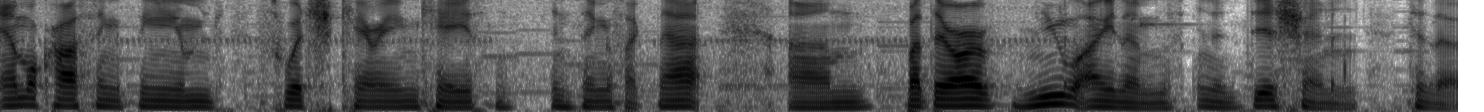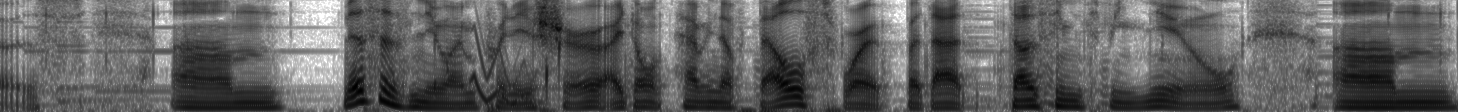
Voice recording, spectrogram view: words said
Animal Crossing themed Switch carrying case and, and things like that. Um, but there are new items in addition to those. Um, this is new, I'm pretty sure. I don't have enough bells for it, but that does seem to be new. Um,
